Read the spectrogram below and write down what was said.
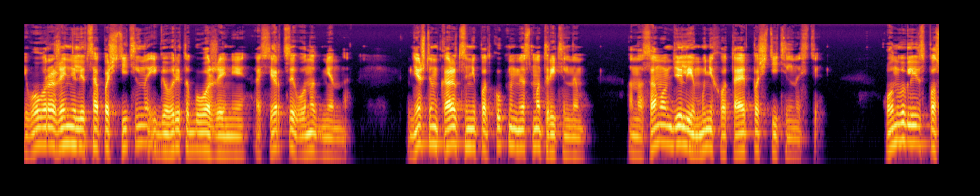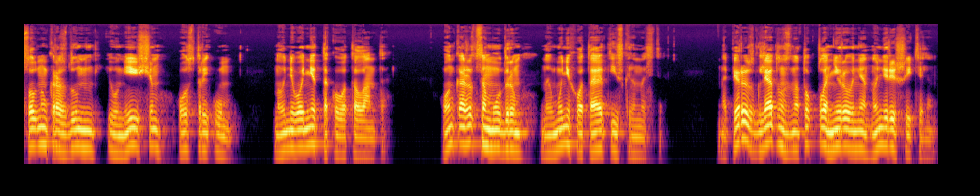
Его выражение лица почтительно и говорит об уважении, а сердце его надменно. Внешне он кажется неподкупным и осмотрительным, а на самом деле ему не хватает почтительности. Он выглядит способным к раздумьям и умеющим острый ум, но у него нет такого таланта. Он кажется мудрым, но ему не хватает искренности. На первый взгляд он знаток планирования, но нерешителен.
